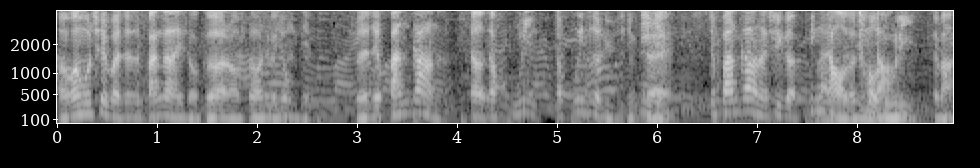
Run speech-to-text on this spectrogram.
呃，One More Trip 这是班干的一首歌，然后说到这个用典，首先这个班干呢要要呼应，要呼应这个旅行地点。这班干呢是一个冰岛的臭独立，对吧？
